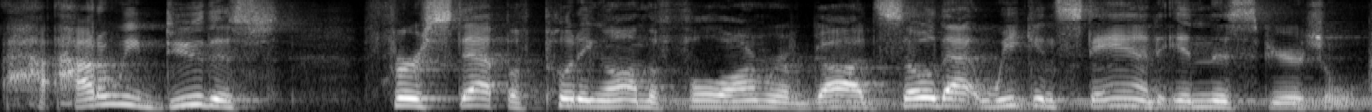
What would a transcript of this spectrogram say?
How do we do this first step of putting on the full armor of God so that we can stand in this spiritual?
